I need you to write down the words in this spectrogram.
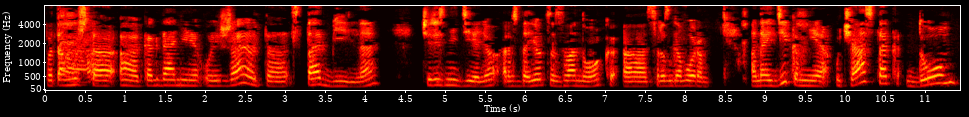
Потому что а, когда они уезжают а, стабильно, через неделю раздается звонок э, с разговором а найди ко мне участок, дом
